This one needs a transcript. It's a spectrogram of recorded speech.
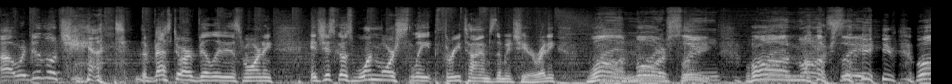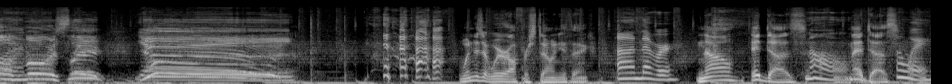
uh, we're doing a little chant, the best of our ability this morning. It just goes one more sleep three times, then we cheer. Ready? One, more sleep, one more sleep, one more sleep. Yay! When does it wear off for Stone, you think? Uh, never. No, it does. No. It does. No way.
